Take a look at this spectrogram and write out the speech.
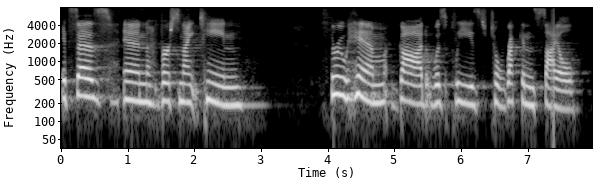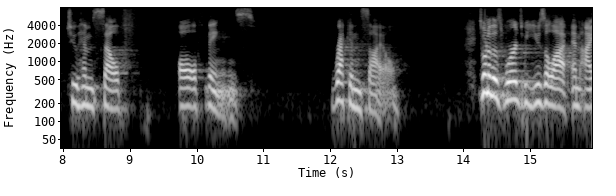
It says in verse 19, through him, God was pleased to reconcile to himself all things. Reconcile. It's one of those words we use a lot, and I,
